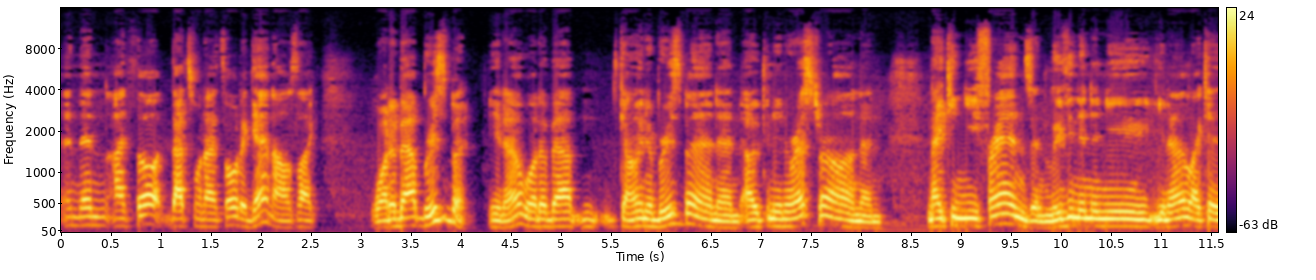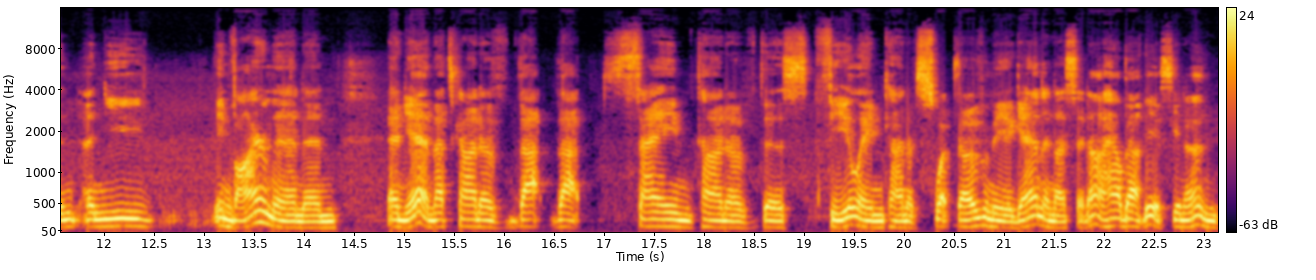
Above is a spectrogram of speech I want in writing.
And then i thought that's when i thought again i was like what about brisbane you know, what about going to Brisbane and opening a restaurant and making new friends and living in a new, you know, like a, a new environment? And and yeah, and that's kind of that that same kind of this feeling kind of swept over me again, and I said, oh, how about this, you know, and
